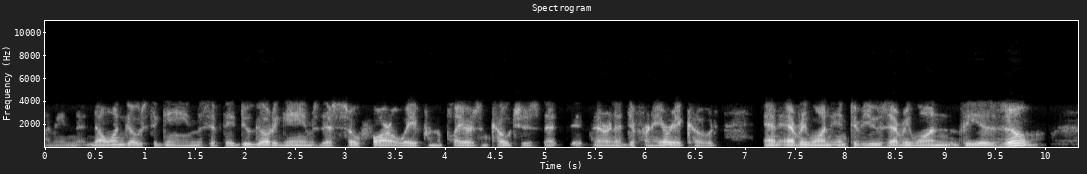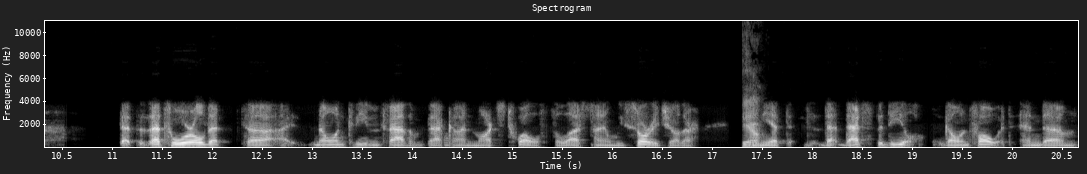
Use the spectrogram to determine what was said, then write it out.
i mean no one goes to games if they do go to games they're so far away from the players and coaches that they're in a different area code and everyone interviews everyone via zoom that that's a world that uh, no one could even fathom back on March 12th, the last time we saw each other. Yeah. And yet that that's the deal going forward. And um,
